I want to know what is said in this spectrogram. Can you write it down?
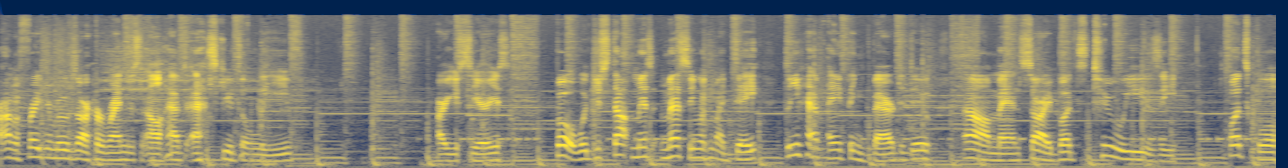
I'm afraid your moves are horrendous and I'll have to ask you to leave. Are you serious? But would you stop messing with my date? Don't you have anything better to do? Oh man, sorry, but it's too easy. But it's cool.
